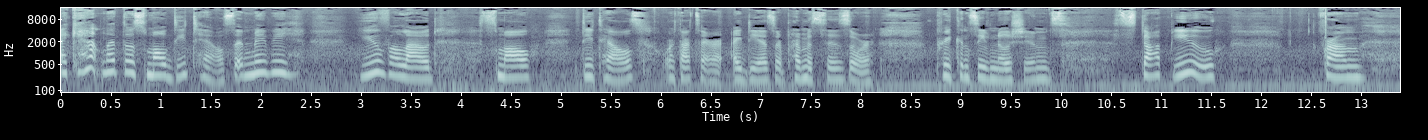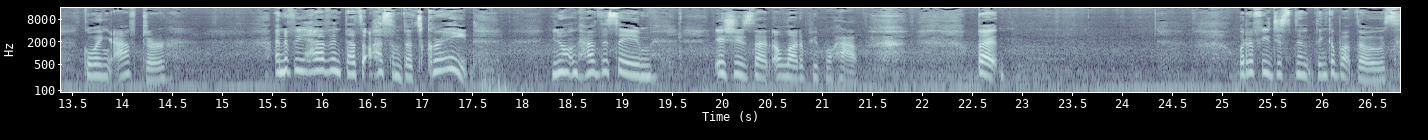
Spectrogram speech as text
I can't let those small details, and maybe you've allowed small details or thoughts or ideas or premises or preconceived notions stop you from going after. And if you haven't, that's awesome, that's great. You don't have the same issues that a lot of people have. But what if you just didn't think about those?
